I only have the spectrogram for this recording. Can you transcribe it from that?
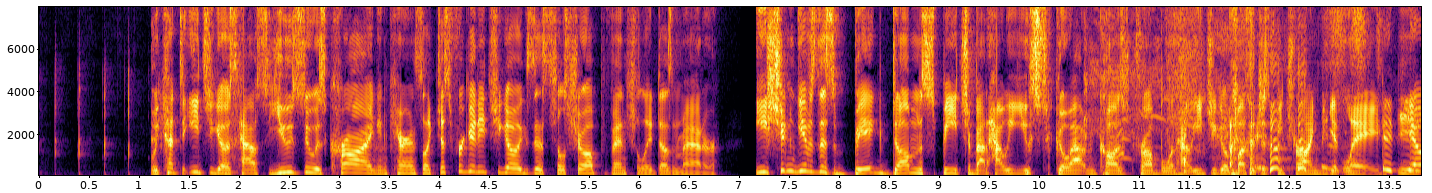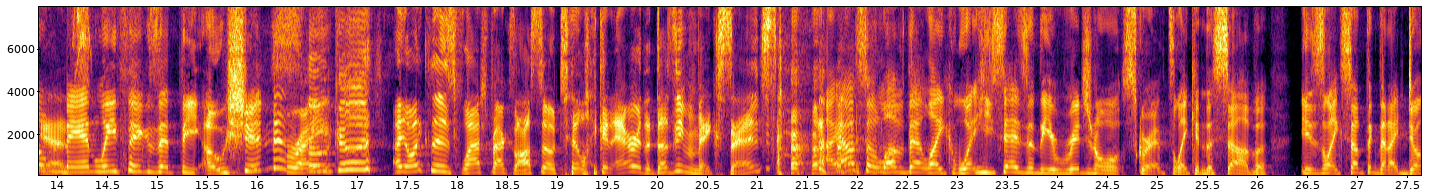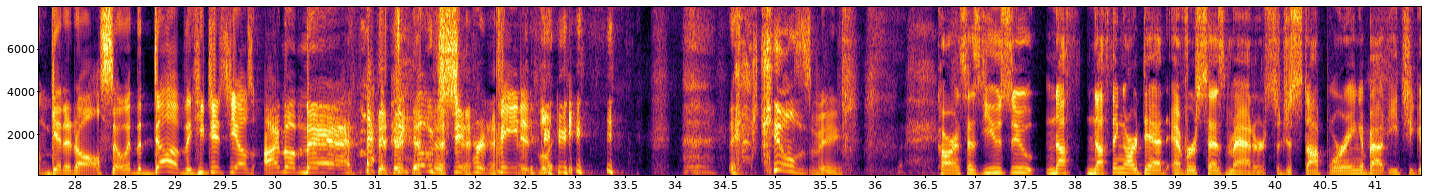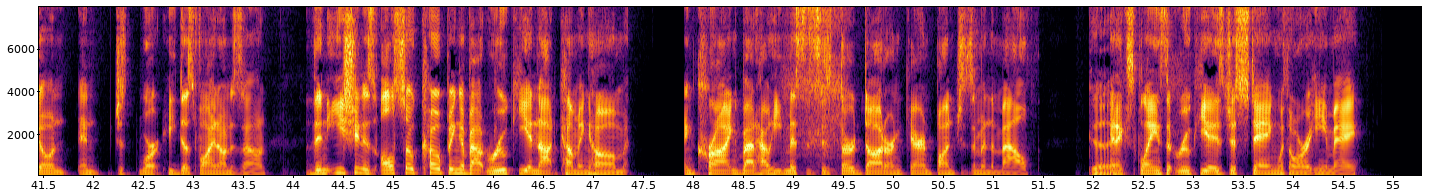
We cut to Ichigo's house. Yuzu is crying, and Karin's like, just forget Ichigo exists. He'll show up eventually. It doesn't matter. Isshin gives this big, dumb speech about how he used to go out and cause trouble and how Ichigo must just be trying to get laid. Yo, Yes. manly things at the ocean. Right. Oh, good. I like that his flashbacks also to like an era that doesn't even make sense. I also love that, like, what he says in the original script, like in the sub, is like something that I don't get at all. So in the dub, he just yells, I'm a man at the ocean repeatedly. it kills me. Karin says, Yuzu, noth- nothing our dad ever says matters, so just stop worrying about Ichigo and, and just work. He does fine on his own. Then Isshin is also coping about Rukia not coming home and crying about how he misses his third daughter and Karin punches him in the mouth Good. and explains that Rukia is just staying with Orihime.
